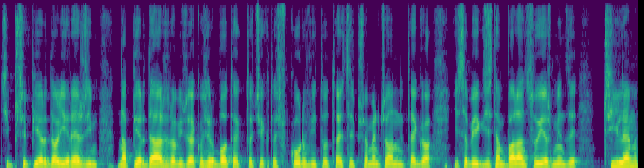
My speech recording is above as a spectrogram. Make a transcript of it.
ci przypierdoli reżim, napierdalasz, robisz jakąś robotę, to cię ktoś wkurwi, tutaj jesteś przemęczony tego i sobie gdzieś tam balansujesz między chillem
